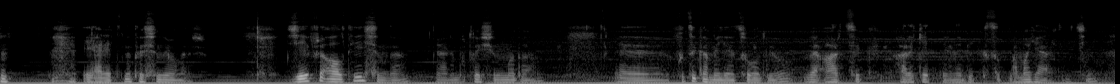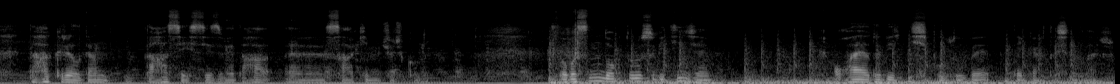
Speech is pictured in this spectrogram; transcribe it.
eyaletine taşınıyorlar. Jeffrey 6 yaşında yani bu taşınmada e, fıtık ameliyatı oluyor ve artık hareketlerine bir kısıtlama geldiği için daha kırılgan, daha sessiz ve daha e, sakin bir çocuk oluyor. Babasının doktorusu bitince Ohio'da bir iş buldu ve tekrar taşındılar.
